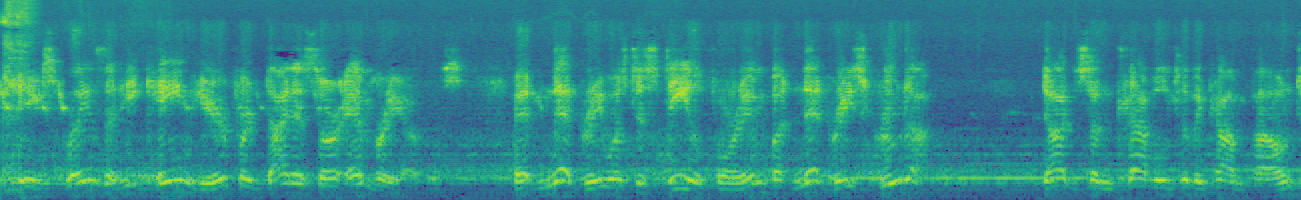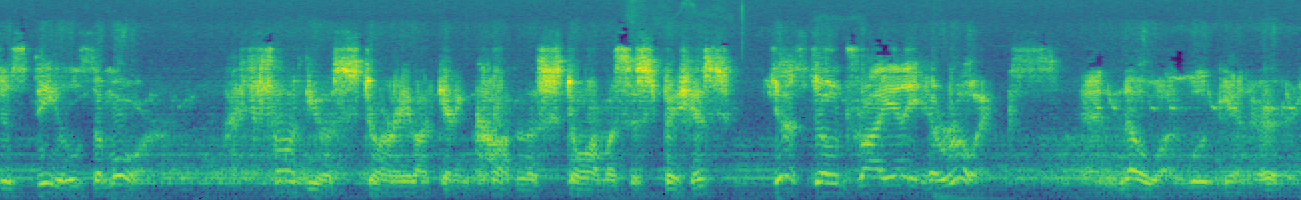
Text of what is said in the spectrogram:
He explains that he came here for dinosaur embryos. That Nedry was to steal for him, but Nedry screwed up. Dodgson traveled to the compound to steal some more. I thought your story about getting caught in the storm was suspicious. Just don't try any heroics, and no one will get hurt.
